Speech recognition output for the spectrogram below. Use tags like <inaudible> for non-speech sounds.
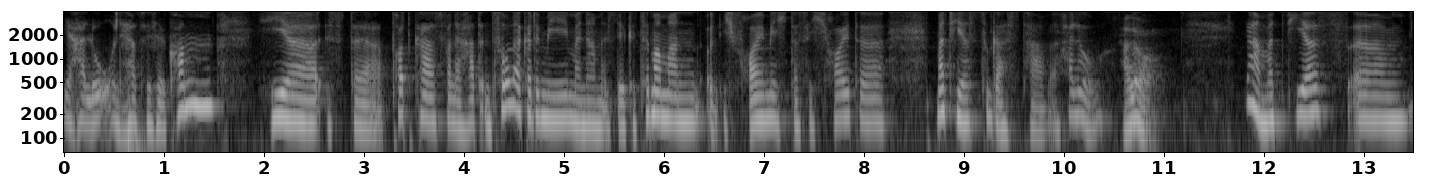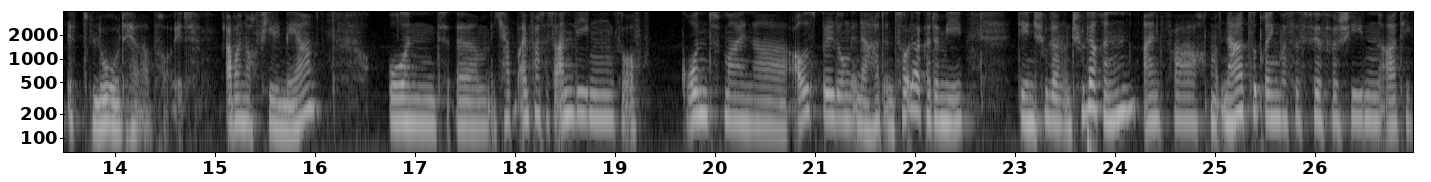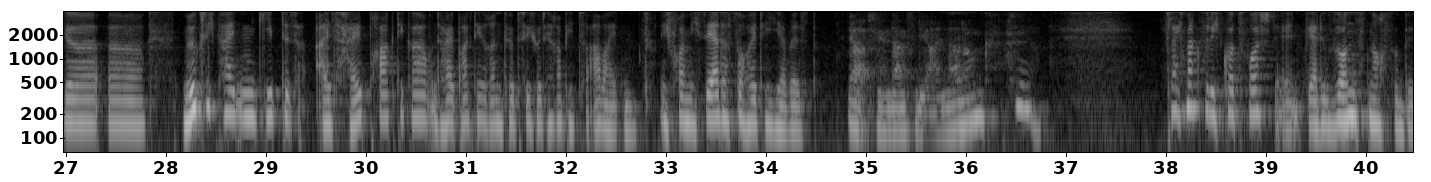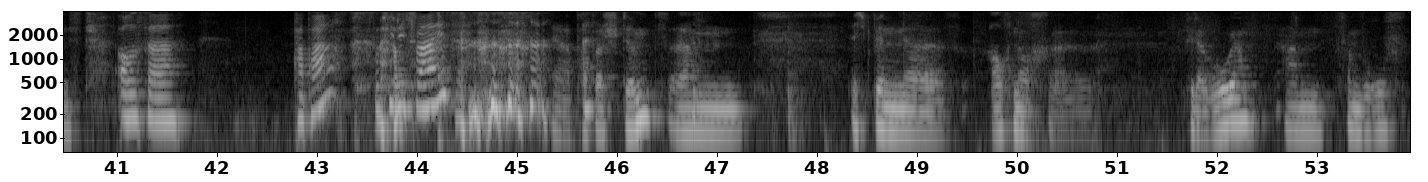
Ja, hallo und herzlich willkommen. Hier ist der Podcast von der Heart and Soul Akademie. Mein Name ist Silke Zimmermann und ich freue mich, dass ich heute Matthias zu Gast habe. Hallo. Hallo. Ja, Matthias ähm, ist Logotherapeut, aber noch viel mehr. Und ähm, ich habe einfach das Anliegen, so aufgrund meiner Ausbildung in der Heart and Soul Akademie, den Schülern und Schülerinnen einfach nahezubringen, was es für verschiedenartige äh, Möglichkeiten gibt es, als Heilpraktiker und Heilpraktikerin für Psychotherapie zu arbeiten. Ich freue mich sehr, dass du heute hier bist. Ja, vielen Dank für die Einladung. Ja. Vielleicht magst du dich kurz vorstellen, wer du sonst noch so bist, außer Papa, so viel ich <laughs> weiß. ja, Papa stimmt. Ähm, ich bin äh, auch noch äh, Pädagoge ähm, vom Beruf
